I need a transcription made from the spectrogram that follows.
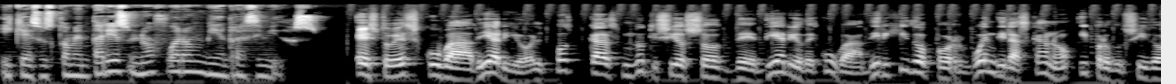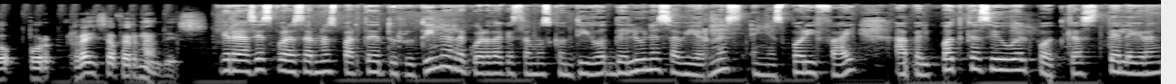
y que sus comentarios no fueron bien recibidos. Esto es Cuba a Diario, el podcast noticioso de Diario de Cuba, dirigido por Wendy Lascano y producido por Raiza Fernández. Gracias por hacernos parte de tu rutina. Recuerda que estamos contigo de lunes a viernes en Spotify, Apple Podcast y Google Podcast, Telegram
